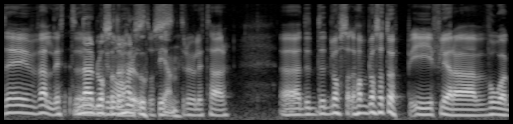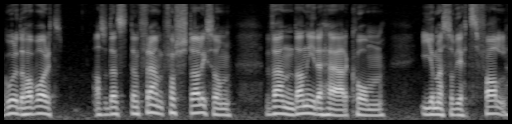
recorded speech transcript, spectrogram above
det är väldigt eh, När blossade det här upp igen? struligt här. Eh, Det, det blossat, har blossat upp i flera vågor. Det har varit, alltså den, den främ, första liksom vändan i det här kom i och med Sovjets fall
